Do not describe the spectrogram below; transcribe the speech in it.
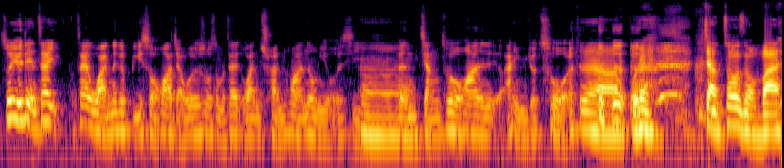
所以有点在在玩那个比手画脚，或者说什么在玩传话那种游戏，嗯可能讲错的话暗语就错了。对啊，不是讲错怎么办？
